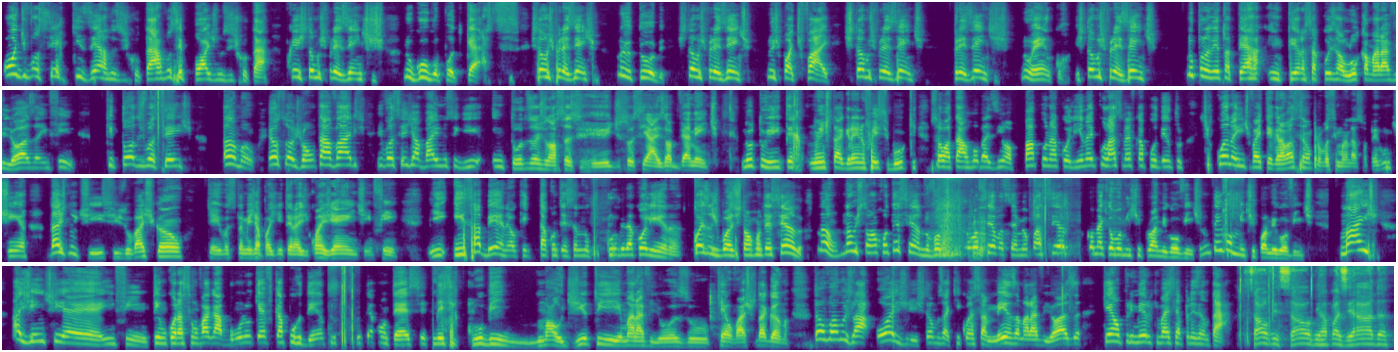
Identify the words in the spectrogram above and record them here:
Onde você quiser nos escutar, você pode nos escutar, porque estamos presentes no Google Podcasts, estamos presentes no YouTube, estamos presentes no Spotify, estamos presentes, presentes no Anchor, estamos presentes no planeta Terra inteiro, essa coisa louca, maravilhosa, enfim, que todos vocês amam. Eu sou João Tavares e você já vai nos seguir em todas as nossas redes sociais, obviamente. No Twitter, no Instagram e no Facebook. Só botar arrobazinho, ó, papo na colina e por lá você vai ficar por dentro de quando a gente vai ter gravação para você mandar sua perguntinha, das notícias do Vascão, que aí você também já pode interagir com a gente, enfim. E, e saber né, o que está acontecendo no Clube da Colina. Coisas boas estão acontecendo? Não, não estão acontecendo. Não vou mentir para você, você é meu parceiro. Como é que eu vou mentir para o amigo ouvinte? Não tem como mentir para o amigo ouvinte. Mas a gente é, enfim, tem um coração vagabundo e quer ficar por dentro do que acontece nesse clube maldito e maravilhoso que é o Vasco da Gama. Então vamos lá, hoje estamos aqui com essa mesa maravilhosa. Quem é o primeiro que vai se apresentar? Salve, salve, rapaziada.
